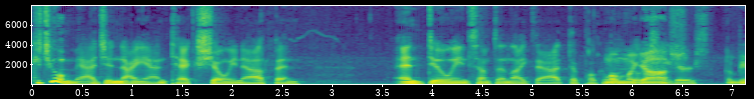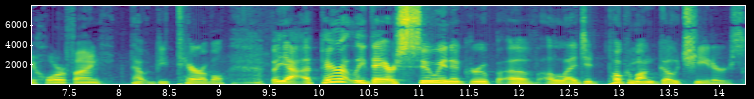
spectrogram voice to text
Could you imagine niantic showing up and and doing something like that to pokemon Oh my go gosh. cheaters? That'd be horrifying. That would be terrible. But yeah, apparently they are suing a group of alleged Pokemon Go cheaters.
